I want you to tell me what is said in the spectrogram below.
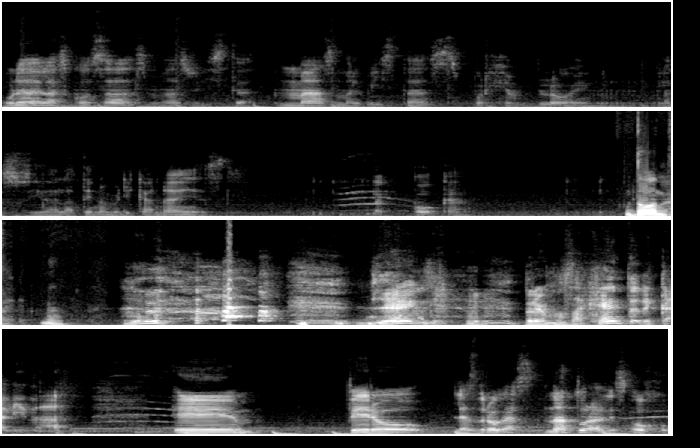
una de las cosas más vistas, más mal vistas, por ejemplo, en la sociedad latinoamericana es la coca. ¿Dónde? No. Bien, tenemos a gente de calidad. Eh, pero las drogas naturales, ojo,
